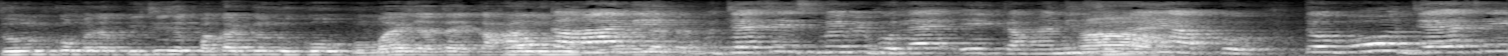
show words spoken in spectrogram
जो उनको मतलब पीछे से पकड़ के उनको घुमाया जाता है कहानी घुमाया कहानी जैसे इसमें भी बोला है एक कहानी हाँ। सुनाए आपको तो वो जैसे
